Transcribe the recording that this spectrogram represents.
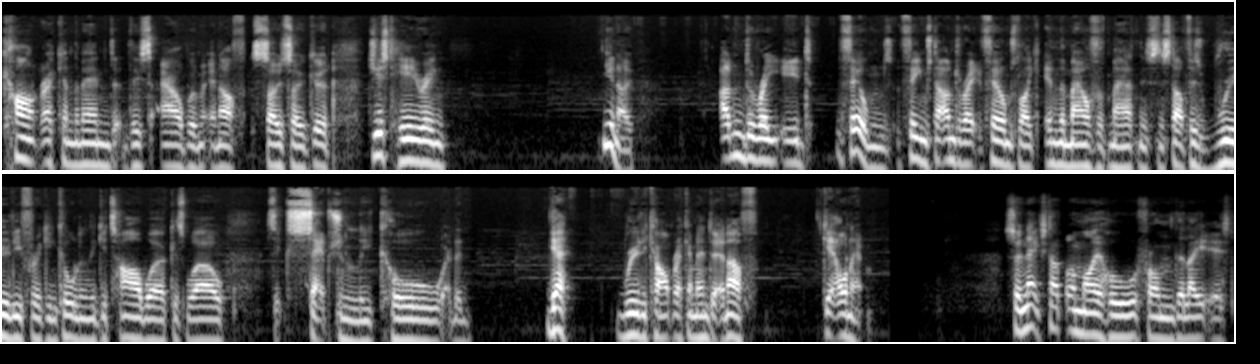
can't recommend this album enough. So, so good. Just hearing, you know, underrated films, themes to underrated films like In the Mouth of Madness and stuff is really freaking cool. And the guitar work as well, it's exceptionally cool. And yeah, really can't recommend it enough. Get on it. So, next up on my haul from the latest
